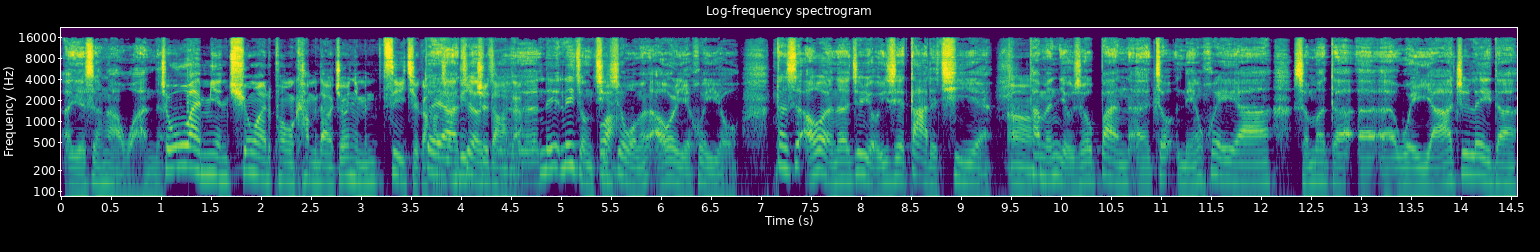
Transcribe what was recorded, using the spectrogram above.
呃也是很好玩的。就外面圈外的朋友看不到，只有你们自己几个好兄弟这知道的。呃那那种其实我们偶尔也会有，但是偶尔呢，就有一些大的企业，嗯他们有时候办呃周年会呀、什么的，呃呃尾牙之类的，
